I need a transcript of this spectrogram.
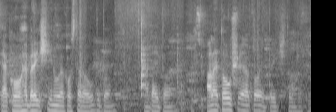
jako hebrejštinu, jako starou, tyto, a tady to. Ale to už jako je pryč, to už.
